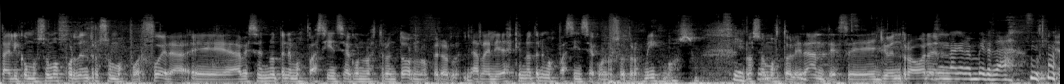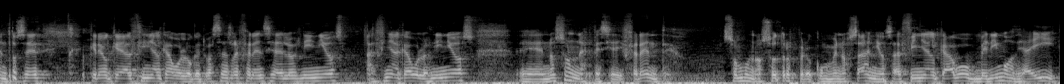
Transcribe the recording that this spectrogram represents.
tal y como somos por dentro, somos por fuera. Eh, a veces no tenemos paciencia con nuestro entorno, pero la realidad es que no tenemos paciencia con nosotros mismos. Cierto. No somos tolerantes. Eh, yo entro ahora Es en... una gran verdad. Entonces, creo que al fin y al cabo, lo que tú haces referencia de los niños, al fin y al cabo, los niños no son una especie diferente. Somos nosotros, pero con menos años. Al fin y al cabo, venimos de ahí.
